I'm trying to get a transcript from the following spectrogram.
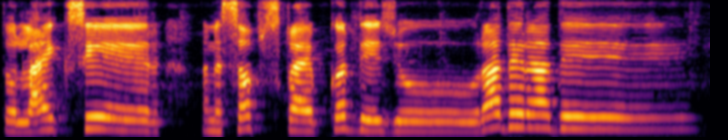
તો લાઈક, શેર અને સબસ્ક્રાઈબ કરી દેજો. રાધે રાધે.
